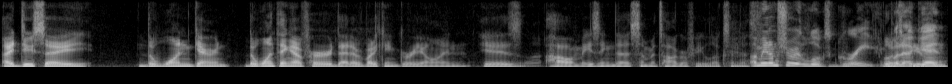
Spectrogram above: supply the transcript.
I do say the one guarant- the one thing I've heard that everybody can agree on is how amazing the cinematography looks in this. I mean, I'm sure it looks great, Looks but again,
